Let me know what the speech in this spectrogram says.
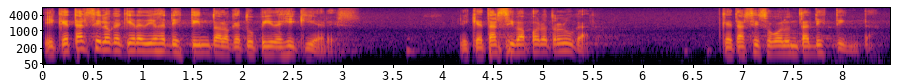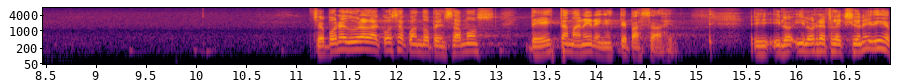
¿Y qué tal si lo que quiere Dios es distinto a lo que tú pides y quieres? ¿Y qué tal si va por otro lugar? ¿Qué tal si su voluntad es distinta? Se pone dura la cosa cuando pensamos de esta manera en este pasaje. Y, lo, reflexioné y dije,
